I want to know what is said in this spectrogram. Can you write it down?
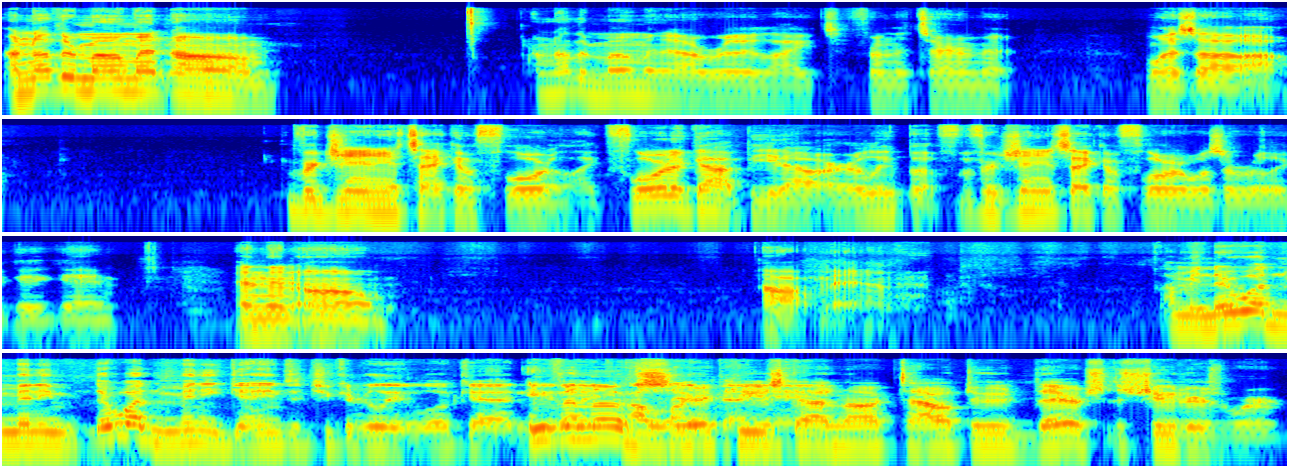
another moment. Um, another moment that I really liked from the tournament was uh Virginia Tech and Florida. Like Florida got beat out early, but Virginia Tech and Florida was a really good game. And then um, oh man, I mean, there wasn't many there wasn't many games that you could really look at. even like, though "I like Syracuse got knocked out, dude, their sh- shooters were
